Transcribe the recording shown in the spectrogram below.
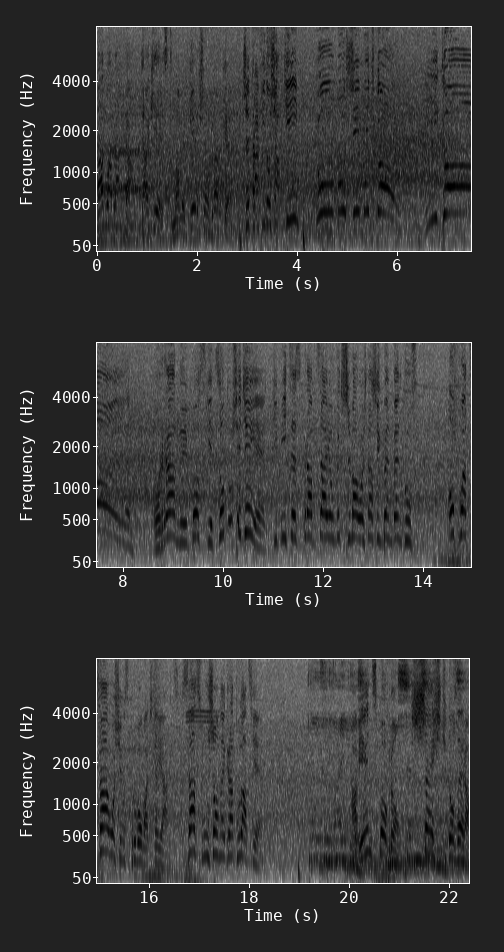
padła bramka. Tak jest, mamy pierwszą bramkę. Czy trafi do siatki? Tu musi być gol! I gol! O rany boskie, co tu się dzieje? Kibice sprawdzają wytrzymałość naszych bębenków. Opłacało się spróbować tej akcji. Zasłużone gratulacje. A więc pogrom 6 do 0.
